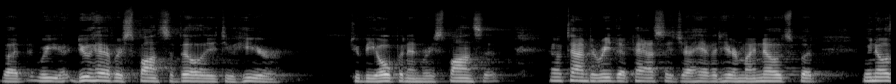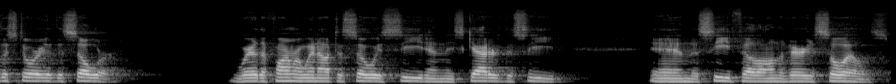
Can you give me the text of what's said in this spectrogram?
But we do have responsibility to hear, to be open and responsive. I don't have time to read that passage. I have it here in my notes, but we know the story of the sower, where the farmer went out to sow his seed and he scattered the seed, and the seed fell on the various soils.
